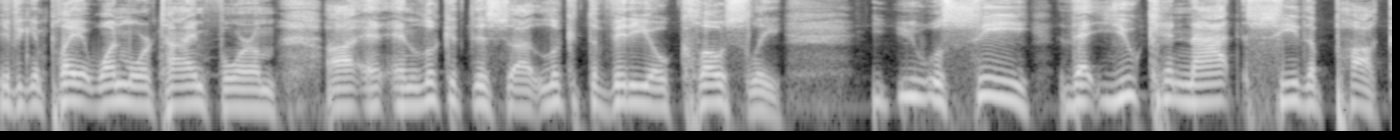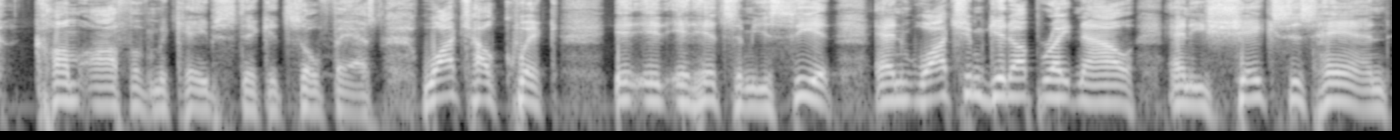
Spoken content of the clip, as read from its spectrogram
if you can play it one more time for him uh, and, and look at this, uh, look at the video closely. You will see that you cannot see the puck come off of McCabe's stick. It's so fast. Watch how quick it, it, it hits him. You see it. And watch him get up right now and he shakes his hand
